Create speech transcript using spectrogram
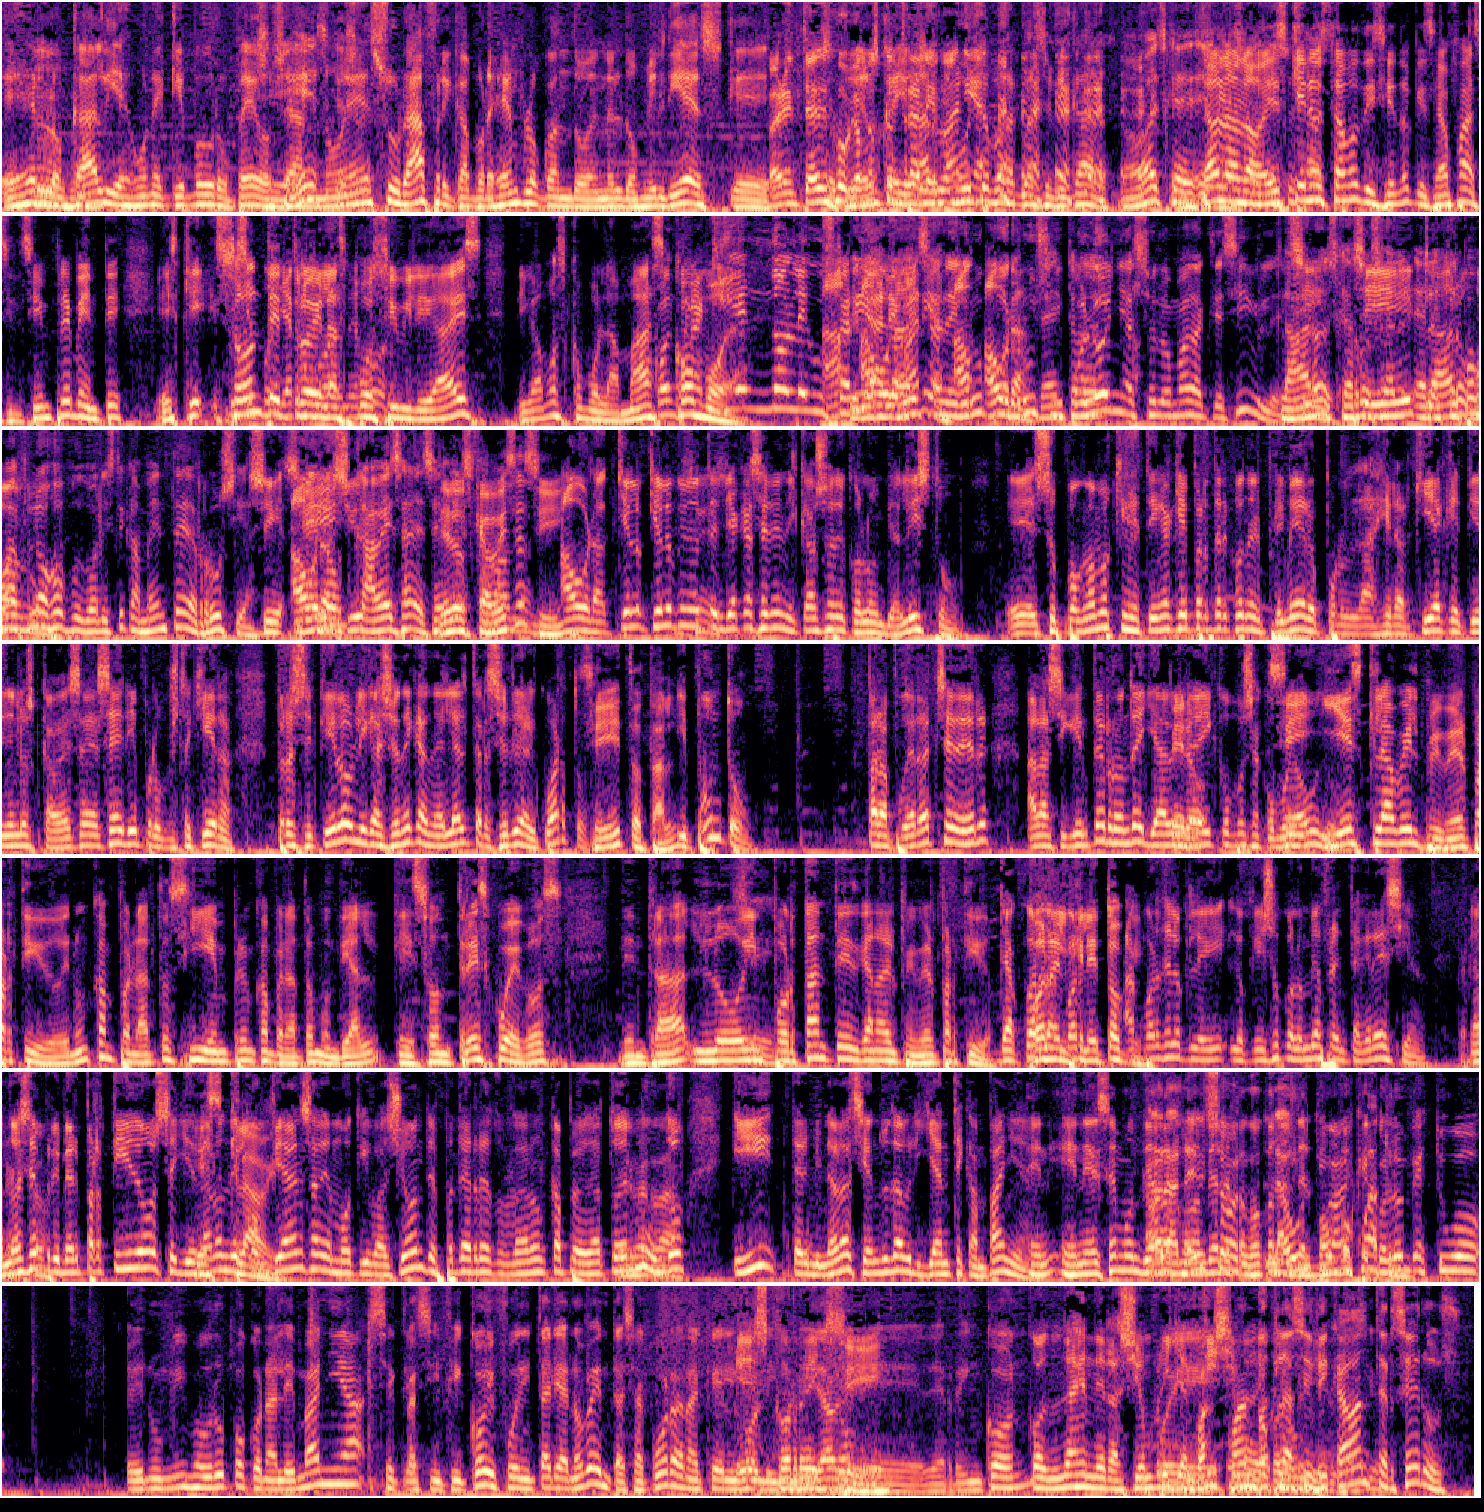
Es el local y es un equipo europeo. Sí, o sea, es no es Suráfrica, por ejemplo, cuando en el 2010 que Pero entonces que juguemos tuvieron que contra Alemania. mucho para clasificar. No, es que, No, no, es que no estamos diciendo que sea fácil, simplemente es que son dentro de las mejor. posibilidades, digamos, como la más ¿Contra cómoda. quién no le gustaría Ah, ahora, de grupo ahora, Rusia y de- Polonia son los más accesibles. Claro, Sí, es que Rusia, sí, el claro, equipo más flojo futbolísticamente es Rusia. Sí, ahora de los cabezas de serie. De los cabezas, sí. Ahora, ¿qué es lo, qué es lo que uno tendría que hacer en el caso de Colombia? Listo. Eh, supongamos que se tenga que perder con el primero por la jerarquía que tienen los cabezas de serie, por lo que usted quiera. Pero se tiene la obligación de ganarle al tercero y al cuarto. Sí, total. Y punto. Para poder acceder a la siguiente ronda y ya ver ahí cómo se acomoda sí, uno. Y es clave el primer partido. En un campeonato, siempre un campeonato mundial, que son tres juegos de entrada, lo Sí. importante es ganar el primer partido. De acuerdo, con el que le toque. Acuérdate lo que, le- lo que hizo Colombia frente a Grecia. Ganó ese primer partido, se llenaron de confianza, de motivación, después de retornar a un campeonato Es del verdad. mundo y terminaron haciendo una brillante campaña. En, en ese mundial Ahora, le tocó con la del última bombo vez que 4. Colombia estuvo en un mismo grupo con Alemania, se clasificó y fue en Italia 90. ¿Se acuerdan aquel Es gol correcto. inolvidable Sí. de, de Rincón? Con una generación Fue- brillantísima. Cuando clasificaban terceros,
